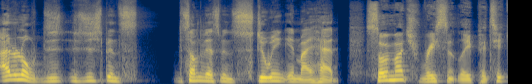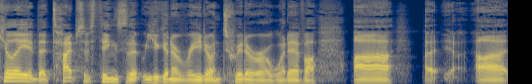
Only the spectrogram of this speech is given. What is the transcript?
I don't know. It's just been something that's been stewing in my head. So much recently, particularly the types of things that you're going to read on Twitter or whatever are. Uh, uh,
